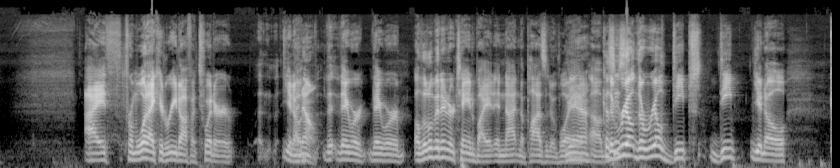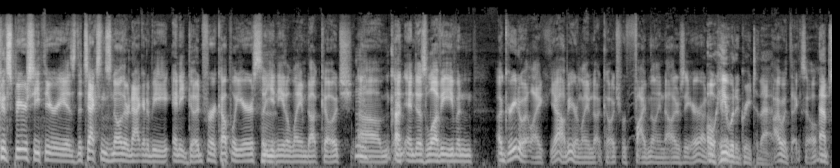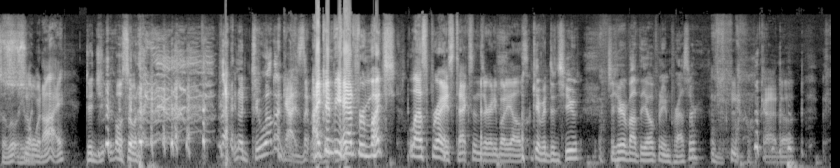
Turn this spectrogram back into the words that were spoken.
I from what I could read off of Twitter, uh, you know, know. th- they were they were a little bit entertained by it and not in a positive way. Yeah, um, the real the real deep deep you know conspiracy theory is the Texans know they're not going to be any good for a couple years, so you Hmm. need a lame duck coach. Um, and, and does Lovie even agree to it? Like, yeah, I'll be your lame duck coach for five million dollars a year. I don't Oh, he would agree to that. I would think so. Absolutely So would. would I. Did you? Oh, so would I I know two other guys that would I can be had for much less price, Texans or anybody else. Okay, but did you did you hear about the opening presser? no, God, no.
